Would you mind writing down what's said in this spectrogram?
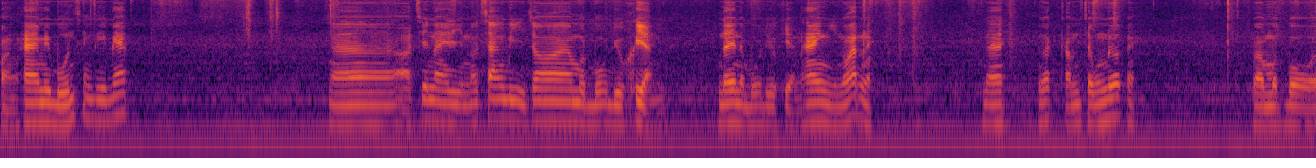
khoảng 24 cm à, ở trên này thì nó trang bị cho một bộ điều khiển. Đây là bộ điều khiển 2000W này. Đây rắc cắm chống nước này. Và một bộ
